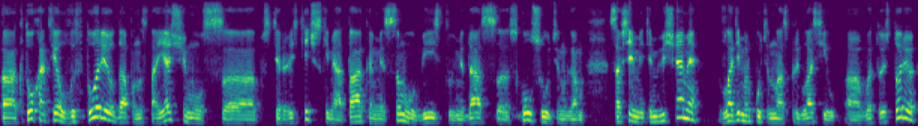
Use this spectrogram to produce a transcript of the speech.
кто хотел в историю, да, по-настоящему с, с террористическими атаками, с самоубийствами, да, с скулшутингом, со всеми этими вещами, Владимир Путин нас пригласил а, в эту историю,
